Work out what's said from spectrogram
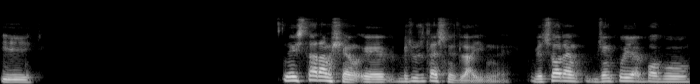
I no i staram się, y, być użyteczny dla innych. Wieczorem dziękuję Bogu.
